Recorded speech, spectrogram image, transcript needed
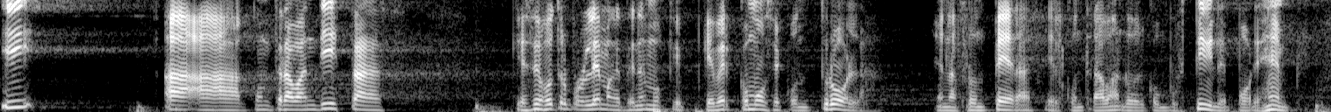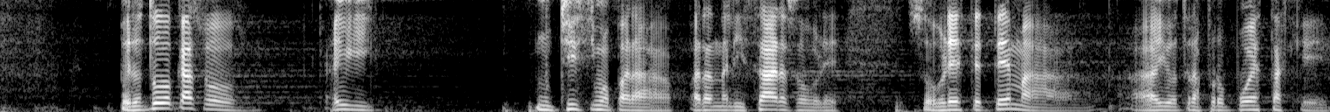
y a, contrabandistas, que ese es otro problema que tenemos que, que ver cómo se controla en las fronteras el contrabando del combustible, por ejemplo. Pero en todo caso, hay muchísimo para, analizar sobre, sobre este tema. Hay otras propuestas que,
